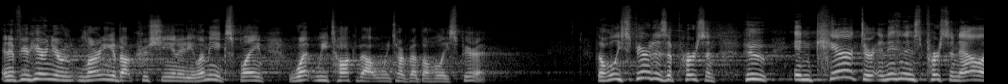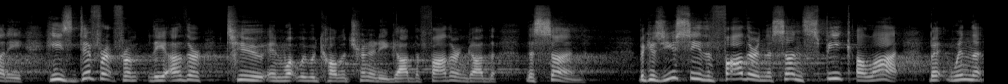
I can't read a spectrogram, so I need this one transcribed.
And if you're here and you're learning about Christianity, let me explain what we talk about when we talk about the Holy Spirit. The Holy Spirit is a person who, in character and in his personality, he's different from the other two in what we would call the Trinity God the Father and God the, the Son. Because you see the Father and the Son speak a lot, but when the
